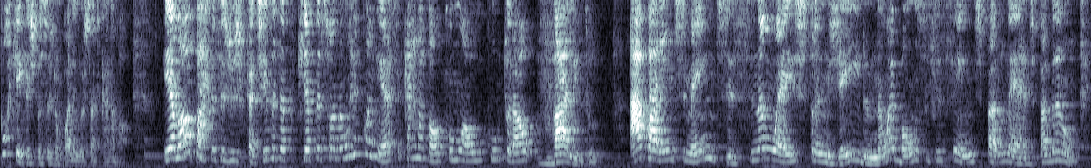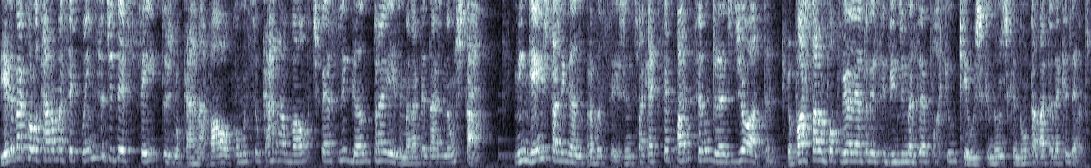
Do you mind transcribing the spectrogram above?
por que, que as pessoas não podem gostar de carnaval? E a maior parte dessas justificativas é porque a pessoa não reconhece carnaval como algo cultural válido. Aparentemente, se não é estrangeiro, não é bom o suficiente para o nerd padrão. E ele vai colocar uma sequência de defeitos no carnaval, como se o carnaval estivesse ligando para ele, mas na verdade não está. Ninguém está ligando pra você, a gente só quer que você pare de ser um grande idiota. Eu posso estar um pouco violento nesse vídeo, mas é porque o quê? O esquidum, o esquidum tá batendo aqui dentro.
